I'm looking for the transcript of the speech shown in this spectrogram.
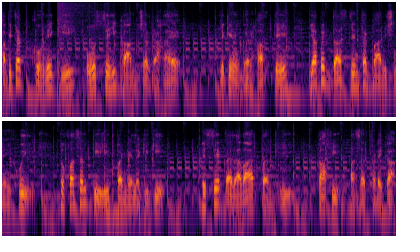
अभी तक कोहरे की ओस से ही काम चल रहा है। लेकिन अगर हफ़्ते या फिर दस दिन तक बारिश नहीं हुई तो फ़सल पीली पड़ने लगेगी। इससे पैदावार पर भी काफ़ी असर पड़ेगा।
